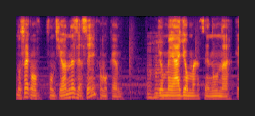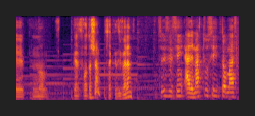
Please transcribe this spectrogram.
no sé, como funciones y así, como que yo me hallo más en una que no que es Photoshop, o sea que es diferente. Sí, sí, sí. Además tú sí tomaste,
